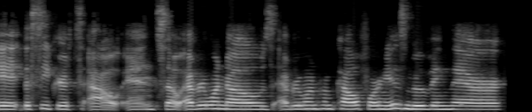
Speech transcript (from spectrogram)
it the secret's out. And so everyone knows, everyone from California is moving there.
